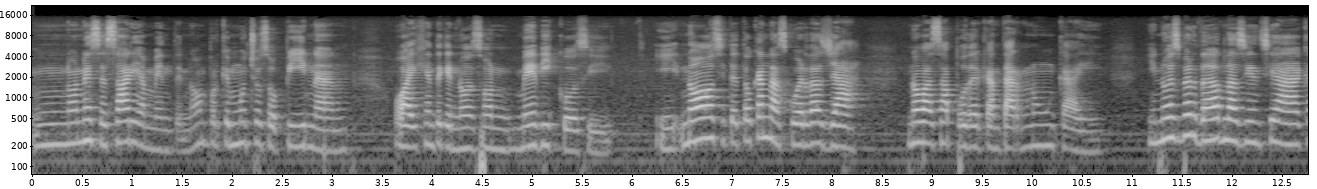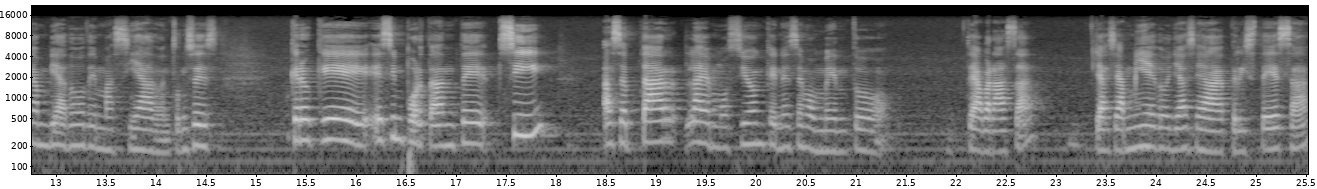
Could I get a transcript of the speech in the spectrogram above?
No necesariamente, ¿no? Porque muchos opinan, o hay gente que no son médicos y, y no, si te tocan las cuerdas ya, no vas a poder cantar nunca. Y, y no es verdad, la ciencia ha cambiado demasiado. Entonces, creo que es importante, sí, aceptar la emoción que en ese momento te abraza, ya sea miedo, ya sea tristeza,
